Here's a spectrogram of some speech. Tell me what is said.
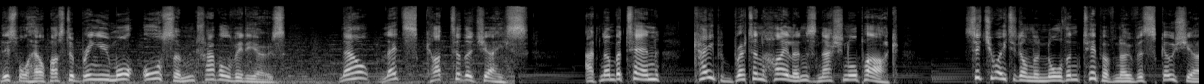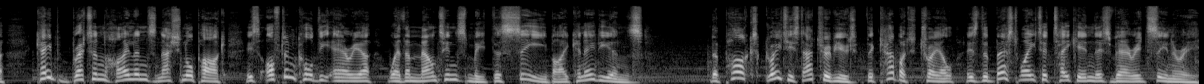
This will help us to bring you more awesome travel videos. Now, let's cut to the chase. At number 10, Cape Breton Highlands National Park. Situated on the northern tip of Nova Scotia, Cape Breton Highlands National Park is often called the area where the mountains meet the sea by Canadians. The park's greatest attribute, the Cabot Trail, is the best way to take in this varied scenery.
